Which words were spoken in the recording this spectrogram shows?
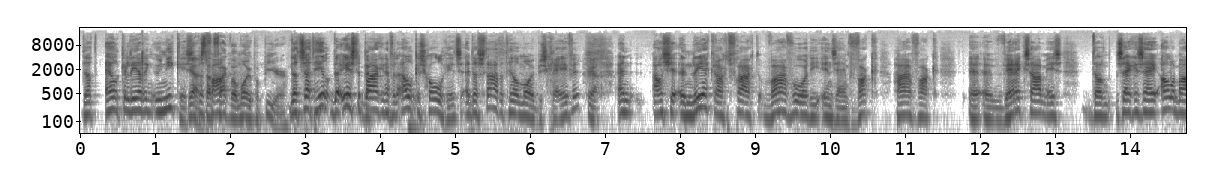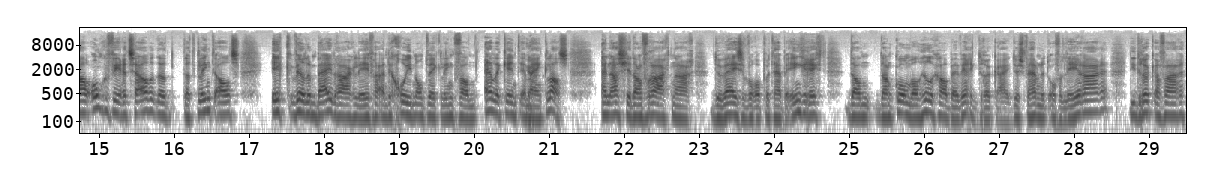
dat elke leerling uniek is. Ja, dat staat verhaal- vaak wel mooi op papier. dat staat heel, de eerste pagina van elke schoolgids en daar staat het heel mooi beschreven. Ja. En als je een leerkracht vraagt waarvoor die in zijn vak, haar vak, eh, eh, werkzaam is, dan zeggen zij allemaal ongeveer hetzelfde. Dat, dat klinkt als: ik wil een bijdrage leveren aan de groei en ontwikkeling van elk kind in Ja. mijn klas. En als je dan vraagt naar de wijze waarop we het hebben ingericht, dan, dan komen we al heel gauw bij werkdruk uit. Dus we hebben het over leraren die druk ervaren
